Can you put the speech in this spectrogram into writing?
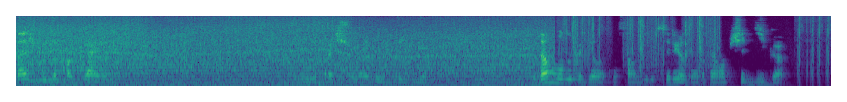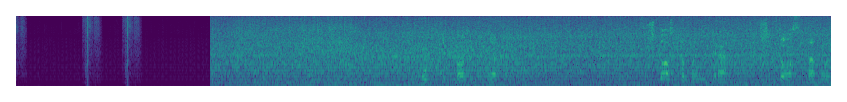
тачку запоганил. Не прощу, найду и прибью. Куда музыка делать на самом деле? Серьезно, это прям вообще дико. Музыки просто нету. Что с тобой, игра? Что с тобой?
